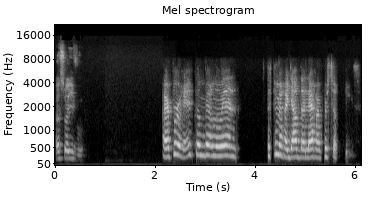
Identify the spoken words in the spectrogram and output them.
asseyez-vous. Un peu raide comme Père Noël. Sophie me regarde d'un air un peu surprise.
